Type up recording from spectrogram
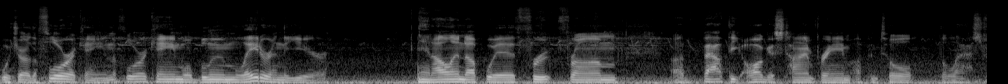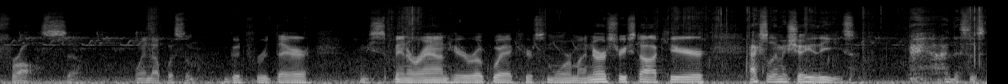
which are the floricane. The floricane will bloom later in the year and I'll end up with fruit from about the August time frame up until the last frost. So we'll end up with some good fruit there. Let me spin around here real quick. Here's some more of my nursery stock here. Actually, let me show you these. This is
